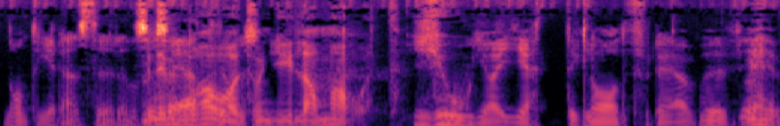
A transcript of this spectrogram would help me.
någonting i den stilen. Så Men det är väl bra att hon gillar mat? Jo, jag är jätteglad för det. Eh,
